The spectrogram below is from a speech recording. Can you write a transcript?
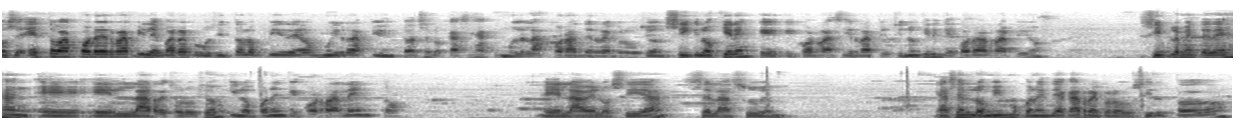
Entonces esto va a correr rápido y les va a reproducir todos los videos muy rápido. Entonces lo que hace es acumular las horas de reproducción. Si lo quieren que, que corra así rápido, si no quieren que corra rápido, simplemente dejan eh, eh, la resolución y lo ponen que corra lento. Eh, la velocidad se la suben. Y hacen lo mismo con el de acá, reproducir todo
